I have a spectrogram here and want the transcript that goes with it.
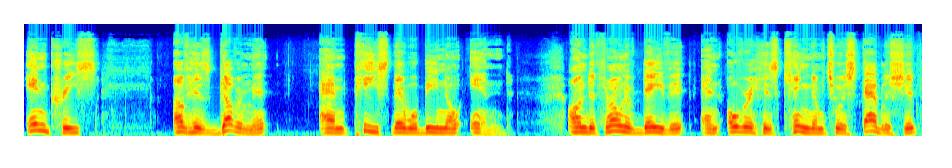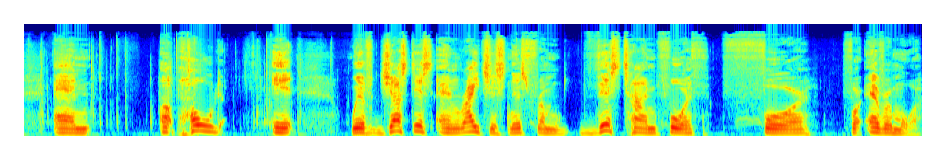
increase of his government and peace there will be no end. On the throne of David and over his kingdom to establish it and uphold it with justice and righteousness from this time forth for forevermore.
